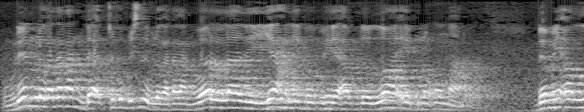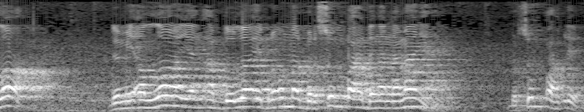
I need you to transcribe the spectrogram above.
Kemudian beliau katakan tidak cukup di situ beliau katakan walladzi yahlibu bihi Abdullah ibnu Umar. Demi Allah, demi Allah yang Abdullah ibnu Umar bersumpah dengan namanya. Bersumpah beliau.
